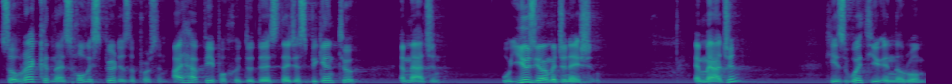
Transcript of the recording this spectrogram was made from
So recognize Holy Spirit is a person. I have people who do this, they just begin to imagine. Use your imagination. Imagine He's with you in the room.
